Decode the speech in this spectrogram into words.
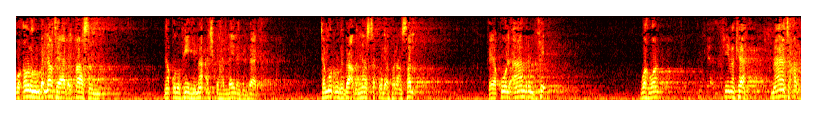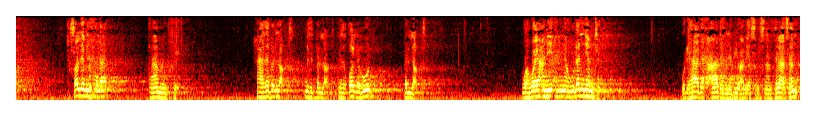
وقولهم بلغت يا أبا القاسم نقول فيه ما أشبه الليلة بالبارحة. تمر ببعض الناس تقول يا فلان صل. فيقول آمر بخير وهو في مكان ما يتحرك. صل ابن حلال آمر بخير. هذا بلغت مثل بلغت مثل قول اليهود بلغت. وهو يعني أنه لن يمتثل ولهذا أعاد النبي عليه الصلاة والسلام ثلاثا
